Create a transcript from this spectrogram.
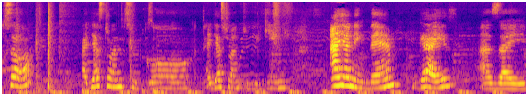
So I just want to go I just want to begin ironing them guys as I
